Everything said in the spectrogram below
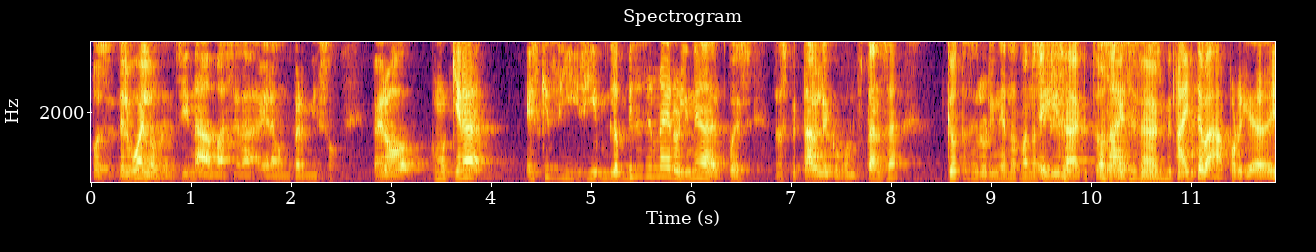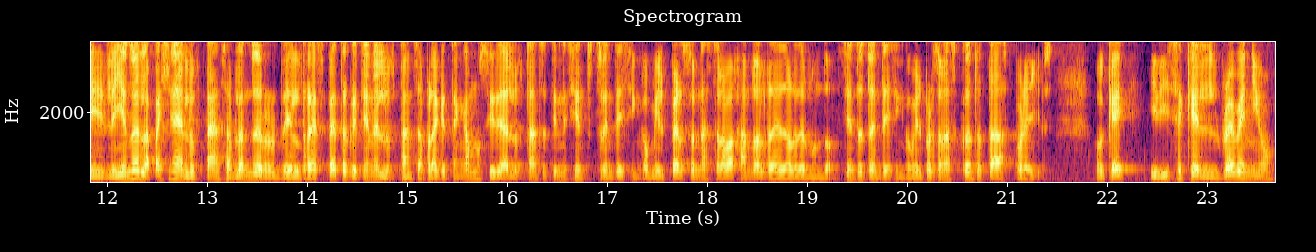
pues, del vuelo. En sí, nada más era, era un permiso. Pero, como quiera, es que si, si lo empieza a hacer una aerolínea, pues, respetable como Lufthansa, ¿qué otras aerolíneas las van a seguir? Exacto, es mi exacto. Ahí te va, porque eh, leyendo de la página de Lufthansa, hablando de- del respeto que tiene Lufthansa, para que tengamos idea, Lufthansa tiene 135 mil personas trabajando alrededor del mundo, 135 mil personas contratadas por ellos, ¿ok? Y dice que el revenue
